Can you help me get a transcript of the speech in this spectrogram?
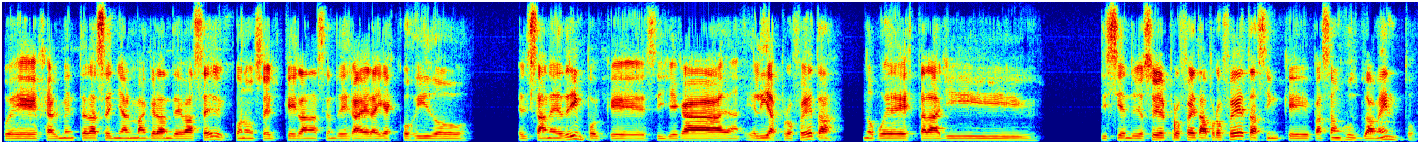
pues realmente la señal más grande va a ser conocer que la nación de Israel haya escogido el Sanedrín, porque si llega Elías profeta, no puede estar allí diciendo yo soy el profeta profeta sin que pase un juzgamento.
